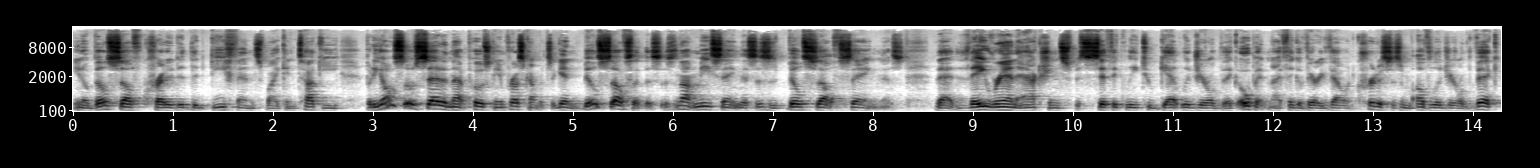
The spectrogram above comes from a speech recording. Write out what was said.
you know Bill Self credited the defense by Kentucky, but he also said in that post game press conference again. Bill Self said this. This is not me saying this. This is Bill Self saying this that they ran action specifically to get Lagerald Vick open. And I think a very valid criticism of Lagerald Vick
